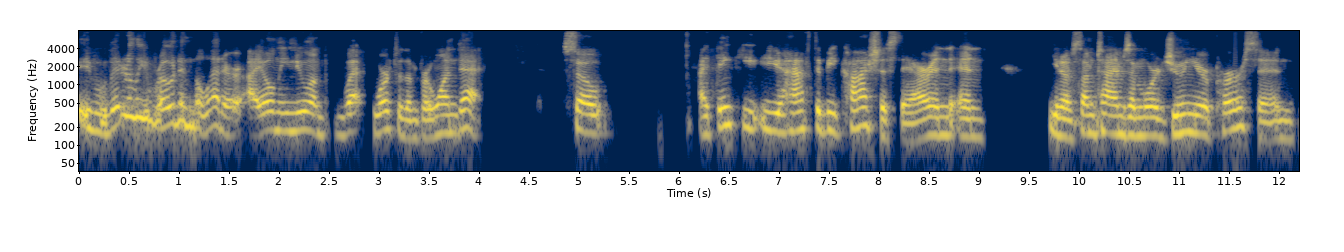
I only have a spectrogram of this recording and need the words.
he literally wrote in the letter i only knew him worked with him for one day so i think you you have to be cautious there and and you know sometimes a more junior person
